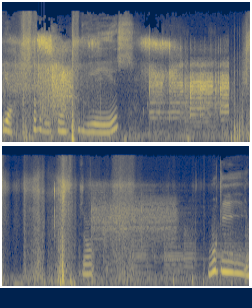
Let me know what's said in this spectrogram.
Yeah, of. Yes. So, Wookie.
